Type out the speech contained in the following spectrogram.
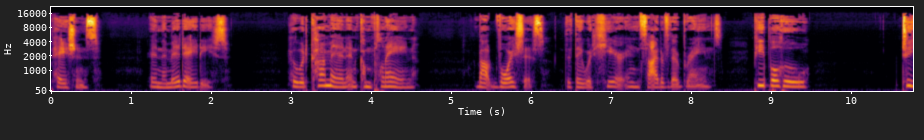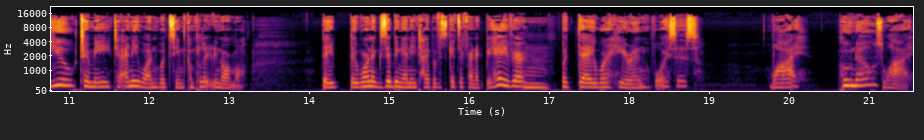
patients in the mid 80s who would come in and complain about voices that they would hear inside of their brains. People who, to you, to me, to anyone, would seem completely normal. They, they weren't exhibiting any type of schizophrenic behavior, hmm. but they were hearing voices. Why? Who knows why?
